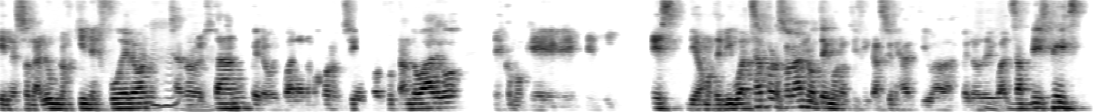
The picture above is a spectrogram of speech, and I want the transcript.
quiénes son alumnos, quiénes fueron, ya no lo están, pero igual a lo mejor siguen consultando algo es como que es, digamos, de mi WhatsApp personal no tengo notificaciones activadas, pero de WhatsApp Business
